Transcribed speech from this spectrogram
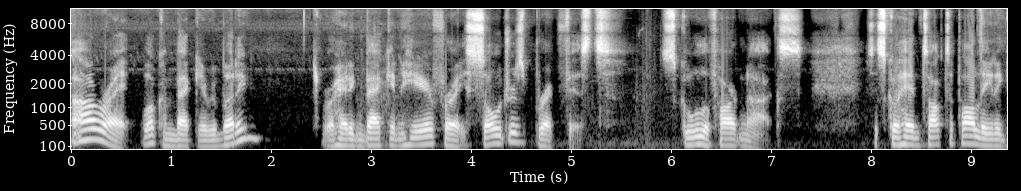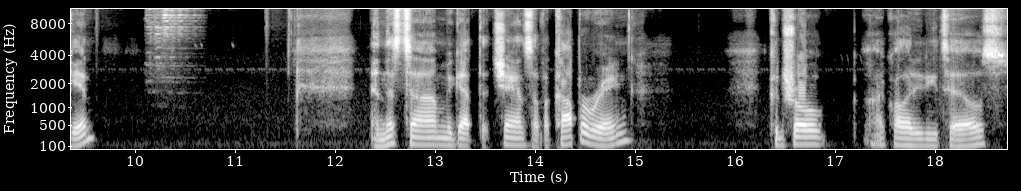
All right, welcome back, everybody. We're heading back in here for a soldier's breakfast. School of Hard Knocks. So let's go ahead and talk to Pauline again. And this time we got the chance of a copper ring, control high quality details.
